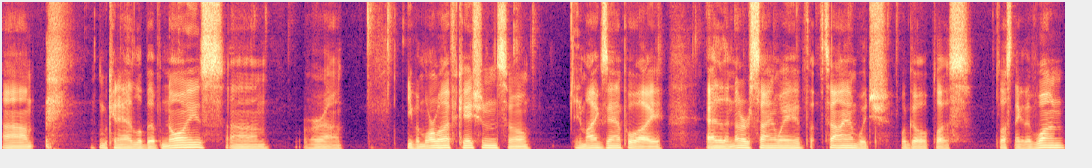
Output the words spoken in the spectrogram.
Um we can add a little bit of noise um, or uh, even more modification. So in my example, I added another sine wave of time, which will go plus plus negative one,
